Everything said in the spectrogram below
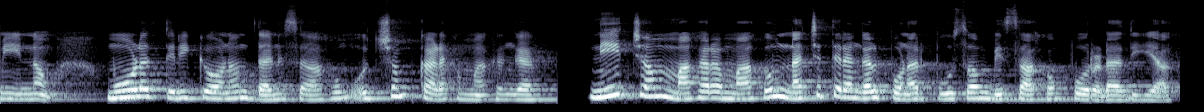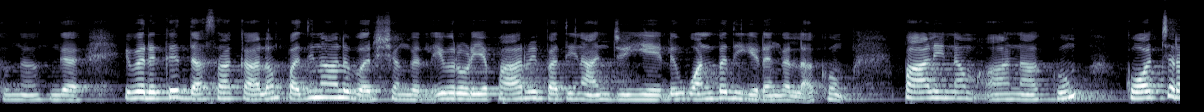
மீனம் மூல திரிகோணம் தனுசாகும் உச்சம் கடகமாகுங்க. நீச்சம் மகரமாகும் நட்சத்திரங்கள் புனர் பூசம் விசாகம் போராடாதியாகுங்க. இவருக்கு தசா காலம் பதினாலு வருஷங்கள். இவருடைய பார்வை பார்த்தீங்கன்னா அஞ்சு ஏழு ஒன்பது இடங்கள் ஆகும் பாலினம் ஆணாக்கும் கோச்சர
